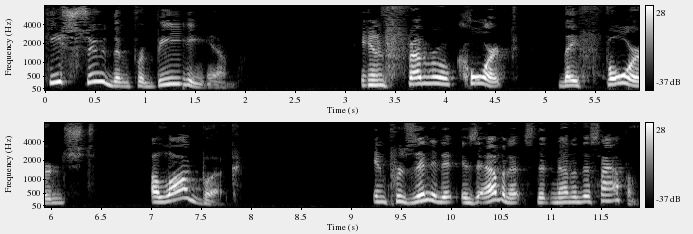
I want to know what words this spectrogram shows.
he sued them for beating him. In federal court, they forged a logbook and presented it as evidence that none of this happened.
